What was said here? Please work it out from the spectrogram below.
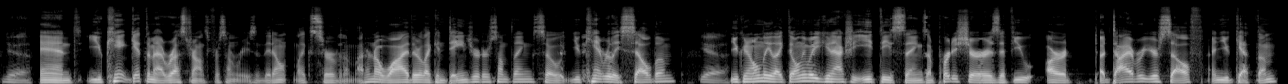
Yeah. and you can't get them at restaurants for some reason. They don't like serve them. I don't know why. They're like endangered or something. So you can't really sell them. Yeah. You can only like the only way you can actually eat these things. I'm pretty sure is if you are a diver yourself and you get them,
